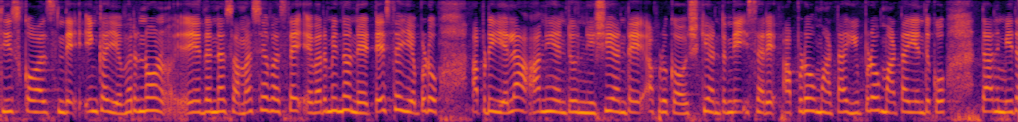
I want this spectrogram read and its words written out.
తీసుకోవాల్సిందే. ఇంకా ఎవరినో ఏదైనా సమస్య వస్తే ఎవరి మీద నెట్టేస్తే ఎప్పుడు? అప్పుడు ఎలా? అని అంటూ నిషి అంటే అప్పుడు కౌశికి అంటుంది. సరే అప్పుడో మాట ఇప్పుడో మాట ఎందుకు? దాని మీద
